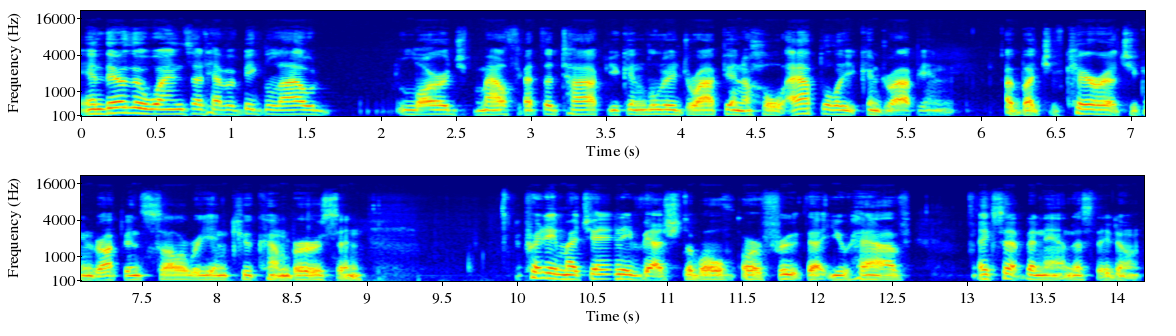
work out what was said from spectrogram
and they're the ones that have a big loud large mouth at the top. You can literally drop in a whole apple. You can drop in a bunch of carrots. You can drop in celery and cucumbers and pretty much any vegetable or fruit that you have, except bananas. They don't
